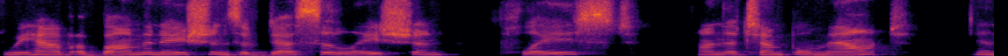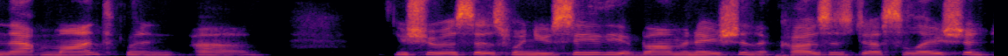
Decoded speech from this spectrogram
we have abominations of desolation placed on the Temple Mount in that month when uh, Yeshua says, when you see the abomination that causes desolation,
